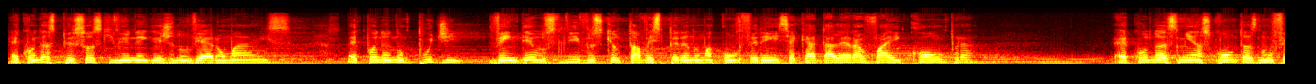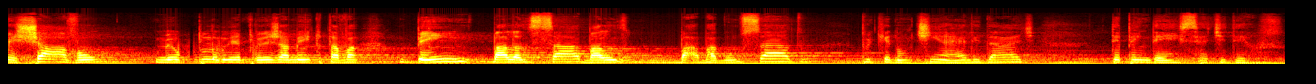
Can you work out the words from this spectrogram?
É quando as pessoas que vinham na igreja não vieram mais. É quando eu não pude vender os livros que eu estava esperando uma conferência que a galera vai e compra é quando as minhas contas não fechavam, o meu planejamento estava bem balançado, bagunçado, porque não tinha realidade, dependência de Deus.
